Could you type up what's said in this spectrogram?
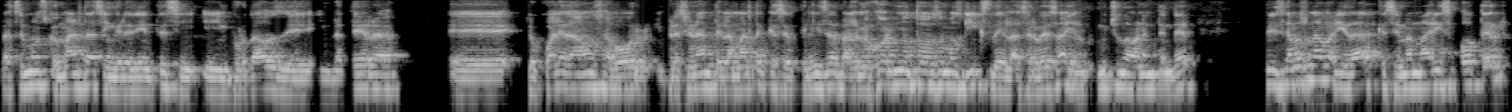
la hacemos con maltas e ingredientes importados de Inglaterra, eh, lo cual le da un sabor impresionante. La malta que se utiliza, a lo mejor no todos somos geeks de la cerveza y muchos no van a entender. Utilizamos una variedad que se llama Maris Otter,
